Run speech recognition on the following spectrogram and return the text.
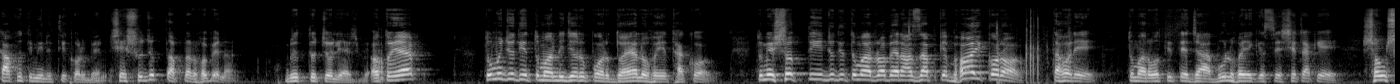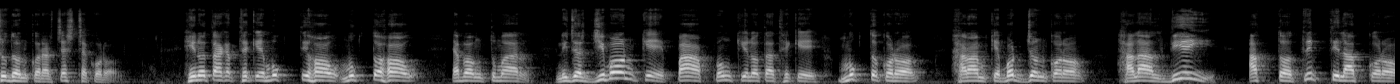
কাকুতি মিনতি করবেন? সেই সুযোগ তো আপনার হবে না। মৃত্যু চলে আসবে। অতএব, তুমি যদি তোমার নিজের উপর দয়ালু হয়ে থাকো, তুমি সত্যি যদি তোমার রবের আজাবকে ভয় করো, তাহলে তোমার অতীতে যা ভুল হয়ে গেছে, সেটাকে সংশোধন করার চেষ্টা করো। হীনতা থেকে মুক্তি হও, মুক্ত হও এবং তোমার নিজের জীবনকে পাপ পঙ্কিলতা থেকে মুক্ত করো, হারামকে বর্জন করো, হালাল দিয়েই আত্মতৃপ্তি লাভ করো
